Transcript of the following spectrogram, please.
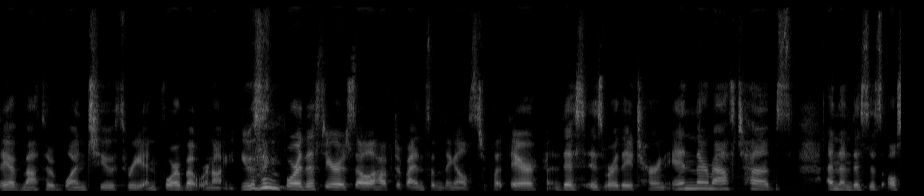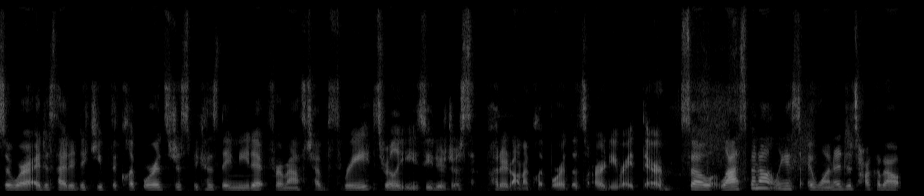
They have math tub one, two, three, and four, but we're not using four this year, so I'll have to find something else to put there. This is where they turn in their math tubs. And then this is also where I decided to keep the clipboards just because they need it for Math Tub 3. It's really easy to just put it on a clipboard that's already right there. So last but not least, I wanted to talk about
